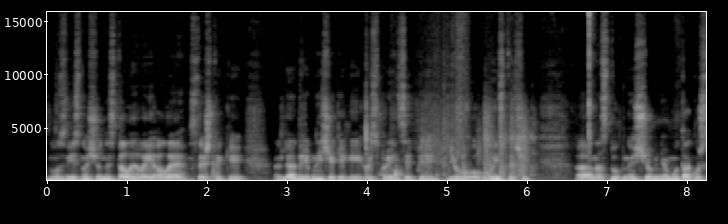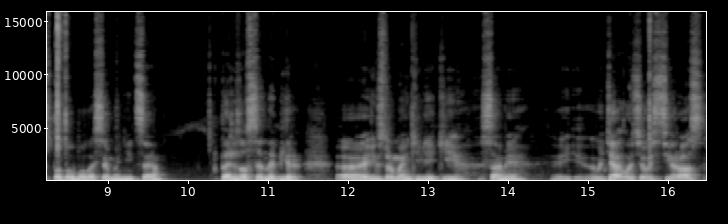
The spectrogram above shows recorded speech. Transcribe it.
Ну, Звісно, що не сталевий, але все ж таки для дрібничок якихось, в принципі, його вистачить. Е, наступне, що в ньому також сподобалося мені, це перш за все набір е, інструментів, які самі е, витягуються ось ці раз.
